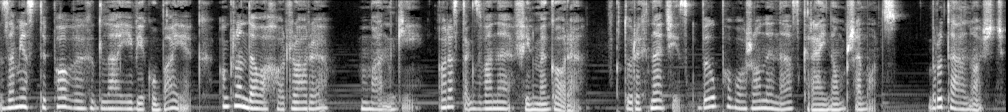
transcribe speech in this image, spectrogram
Zamiast typowych dla jej wieku bajek, oglądała horrory, mangi oraz tak zwane filmy gore, w których nacisk był położony na skrajną przemoc, brutalność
